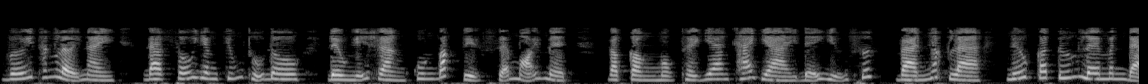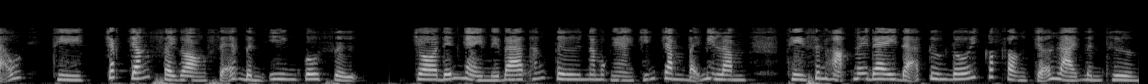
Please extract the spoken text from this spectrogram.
Với thắng lợi này, đa số dân chúng thủ đô đều nghĩ rằng quân Bắc Việt sẽ mỏi mệt và cần một thời gian khá dài để dưỡng sức, và nhất là nếu có tướng Lê Minh Đảo thì chắc chắn Sài Gòn sẽ bình yên vô sự. Cho đến ngày 13 tháng 4 năm 1975 thì sinh hoạt nơi đây đã tương đối có phần trở lại bình thường,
